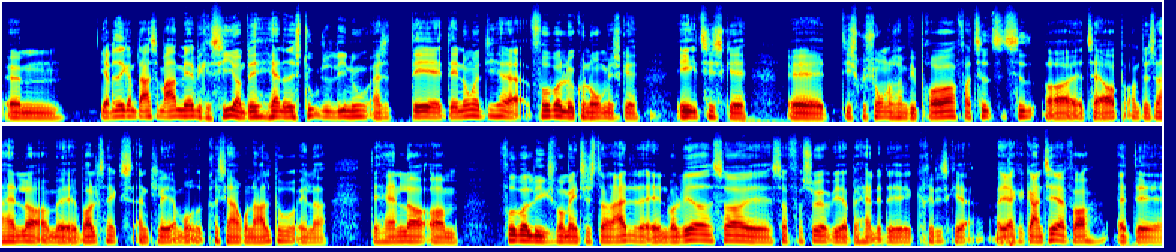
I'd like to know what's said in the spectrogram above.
Øhm, jeg ved ikke, om der er så meget mere, vi kan sige om det hernede i studiet lige nu. Altså, det, det er nogle af de her fodboldøkonomiske, etiske øh, diskussioner, som vi prøver fra tid til tid at øh, tage op. Om det så handler om øh, voldtægtsanklager mod Cristiano Ronaldo, eller det handler om fodboldleagues, hvor Manchester United er involveret, så, øh, så forsøger vi at behandle det kritisk her. Og jeg kan garantere for, at øh,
